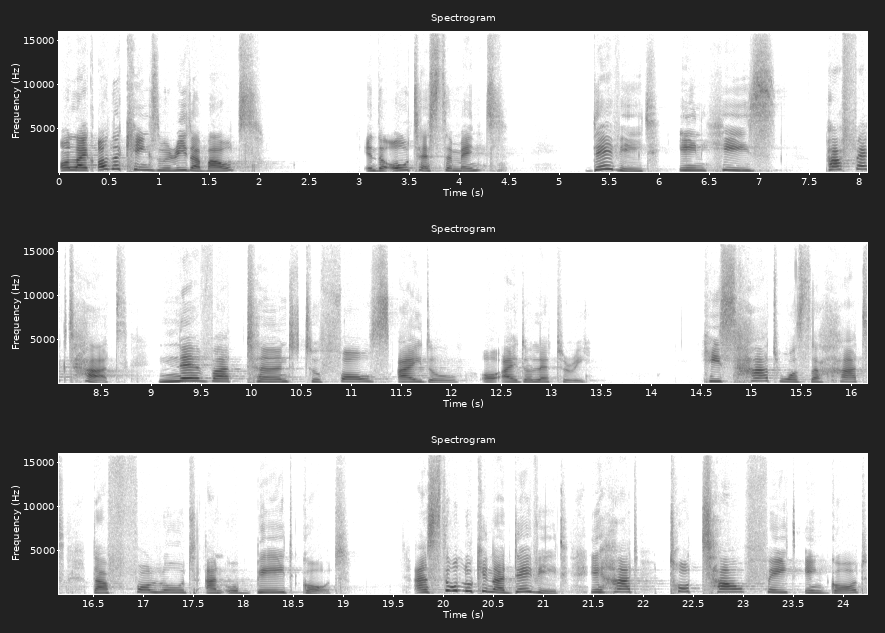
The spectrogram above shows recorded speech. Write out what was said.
Unlike other kings we read about in the Old Testament, David, in his perfect heart, never turned to false idol or idolatry. His heart was the heart that followed and obeyed God. And still looking at David, he had total faith in God.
